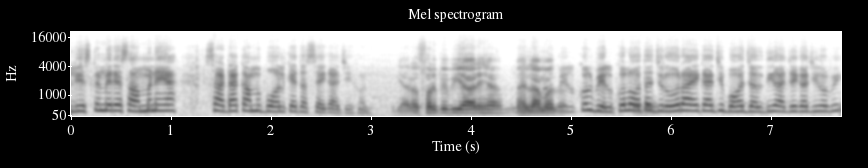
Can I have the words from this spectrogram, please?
ਲਿਸਟ ਮੇਰੇ ਸਾਹਮਣੇ ਹੈ। ਸਾਡਾ ਕੰਮ ਬੋਲ ਕੇ ਦੱਸੇਗਾ ਜੀ ਹੁਣ। 1100 ਰੁਪਏ ਵੀ ਆ ਰਿਹਾ ਮਹਿਲਾਵਾਂ ਦਾ ਬਿਲਕੁਲ ਬਿਲਕੁਲ ਉਹ ਤਾਂ ਜ਼ਰੂਰ ਆਏਗਾ ਜੀ ਬਹੁਤ ਜਲਦੀ ਆ ਜਾਏਗਾ ਜੀ ਉਹ ਵੀ।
